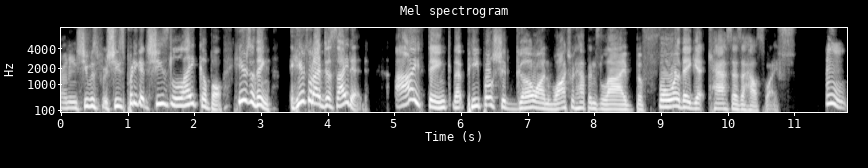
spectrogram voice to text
I mean, she was she's pretty good. She's likable. Here's the thing. Here's what I've decided. I think that people should go on Watch What Happens Live before they get cast as a housewife. Mm,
